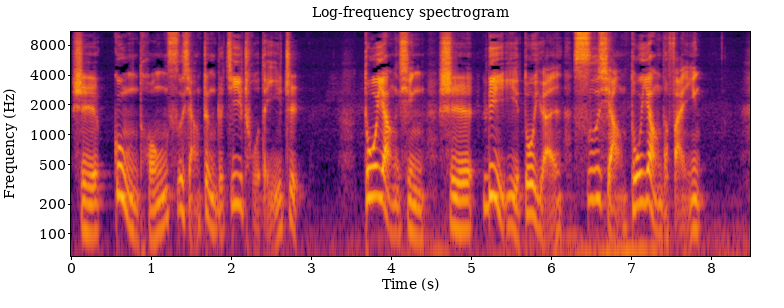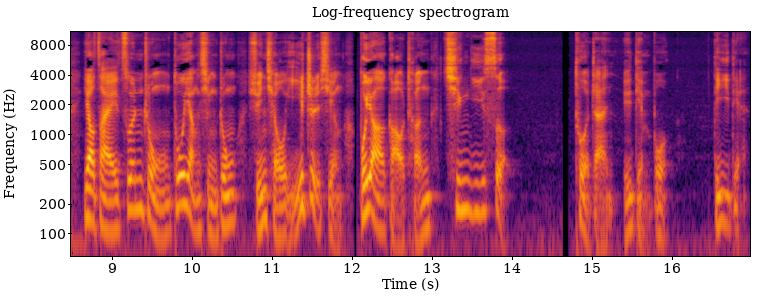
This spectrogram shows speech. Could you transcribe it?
是共同思想政治基础的一致，多样性是利益多元、思想多样的反应。要在尊重多样性中寻求一致性，不要搞成清一色。拓展与点拨：第一点，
